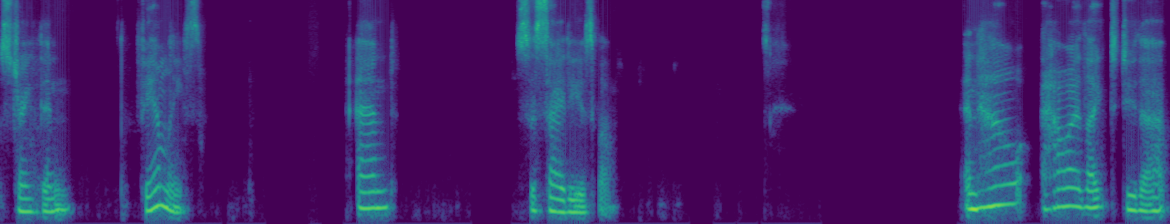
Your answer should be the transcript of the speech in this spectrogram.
strengthen families and society as well. And how how I like to do that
